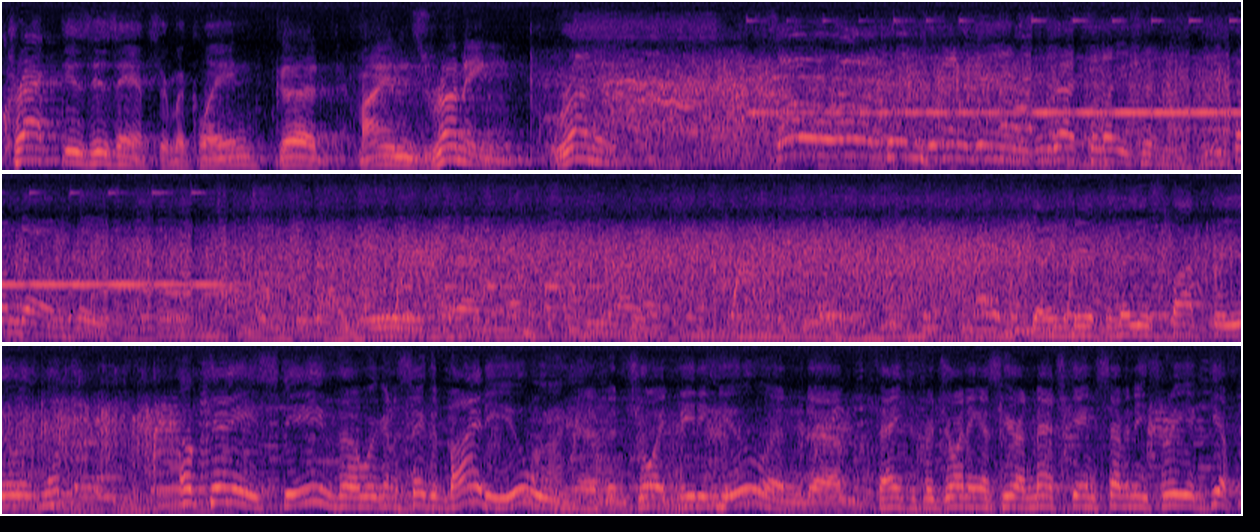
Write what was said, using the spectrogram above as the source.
Cracked is his answer, McLean. Good. Mine's running. Running. So, Alan wins another game. Congratulations. Can you come down, please? Getting to be a familiar spot for you, isn't it? Okay, Steve, uh, we're going to say goodbye to you. We have enjoyed meeting you, and uh, thank you for joining us here on Match Game 73, a gift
